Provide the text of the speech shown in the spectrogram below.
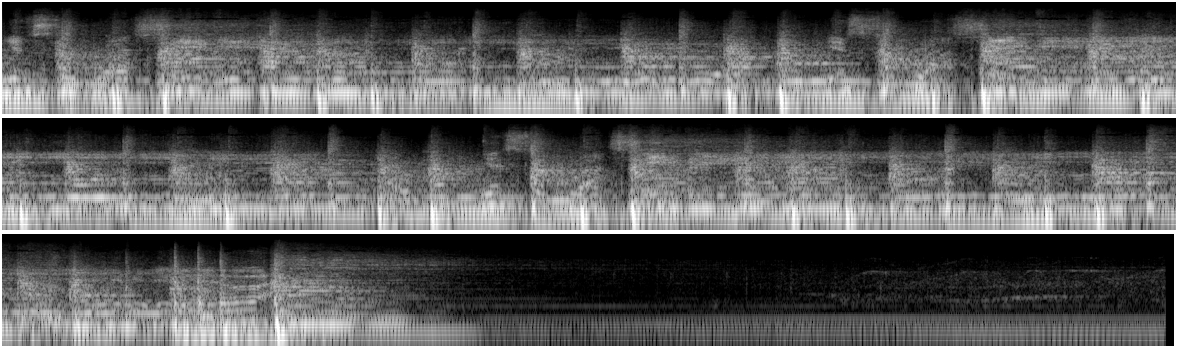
Isso prosseguiu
